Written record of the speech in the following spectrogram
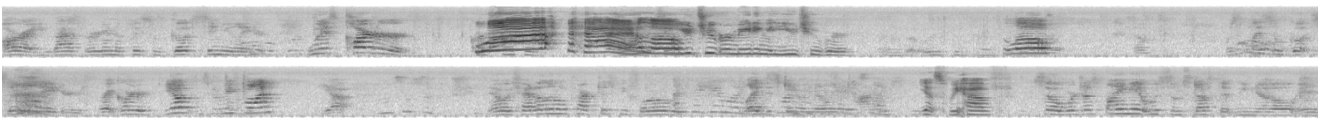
Alright, you guys, we're gonna play some Goat Simulator with Carter. What? And Hello. A YouTuber meeting a YouTuber. Hello. So, let's play some Goat Simulator. Right, Carter? Yep, it's gonna be fun. Yeah. Now, we've had a little practice before. We've played this game a million times. Yes, we have. So, we're just playing it with some stuff that we know and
